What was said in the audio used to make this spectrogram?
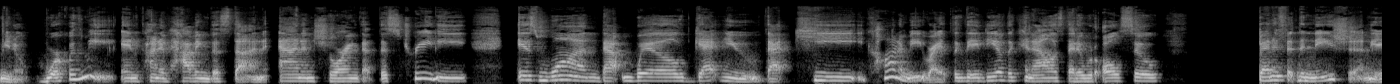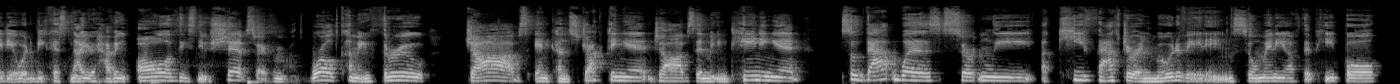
you know, work with me in kind of having this done and ensuring that this treaty is one that will get you that key economy, right? Like the idea of the canal is that it would also benefit the nation. The idea would be because now you're having all of these new ships, right, from around the world coming through jobs in constructing it, jobs in maintaining it, so that was certainly a key factor in motivating so many of the people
